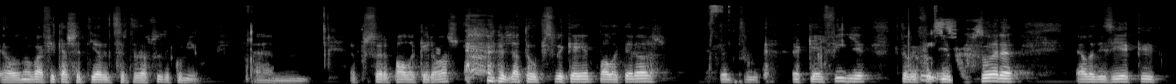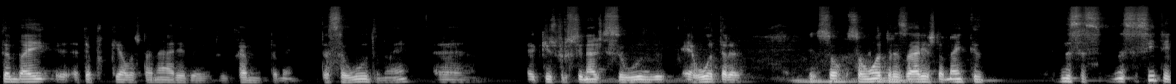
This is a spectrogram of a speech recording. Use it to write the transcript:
ela, não vai ficar chateada de certeza absoluta comigo. Um, a professora Paula Queiroz, já estou a perceber quem é Paula Queiroz, portanto, que é filha, que também foi minha professora, ela dizia que também, até porque ela está na área do, do ramo também da saúde, não é? Uh, que os profissionais de saúde é outra, são, são outras áreas também que necessitam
